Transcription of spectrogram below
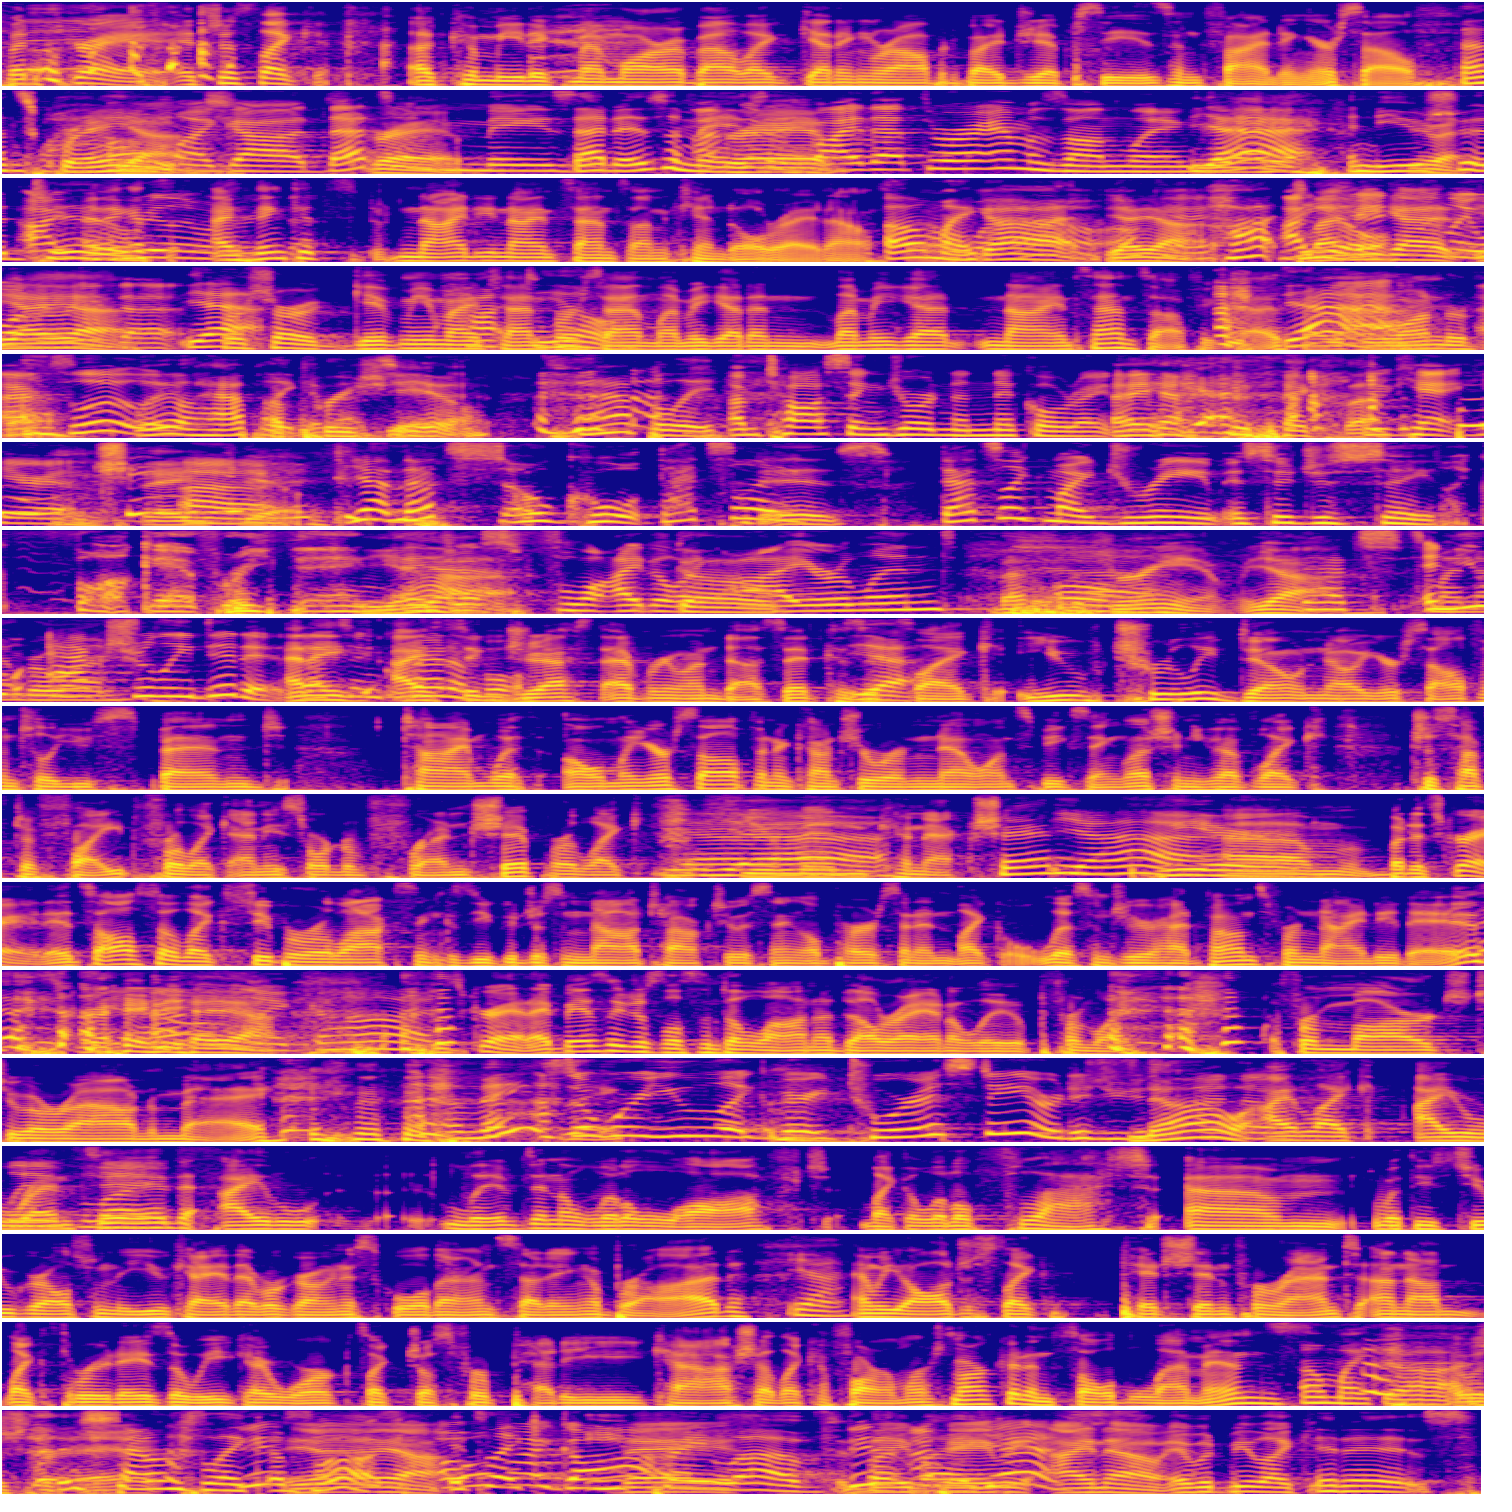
but it's great. It's just like a comedic memoir about like getting robbed by gypsies and finding yourself. That's great. Yeah. Oh my god, that's great. amazing. That is amazing. I'm. Buy that through our Amazon link. Yeah, and you Do it. should I too. I think, really it's, wanna I read think that. it's 99 cents on Kindle right now. oh my Wow, god. Yeah, yeah. okay. Hot deal. Let me get yeah yeah that. Yeah. for sure. Give me my Hot ten deal. percent. Let me get an let me get nine cents off you guys. That would Yeah. be wonderful. Absolutely. We'll happily Appreciate give that to you. happily. I'm tossing Jordan a nickel right now. yeah, thanks. You can't hear it. Thank Uh, you. Yeah, that's so cool. That's like is. that's like my dream is to just say like fuck everything and Yeah. just fly to like Go. Ireland. That's the Oh, dream. Yeah. That's, That's and my you number one. actually did it. and That's I, I incredible. suggest everyone does it because Yeah. it's like you truly don't know yourself until you spend time with only yourself in a country where no one speaks English and you have like just have to fight for like any sort of friendship or like Yeah. human connection. Yeah. Weird. Um, but it's great. It's also like super relaxing because you could just not talk to a single person and like listen to your headphones for 90 days. It's great. yeah, yeah. Oh my God. It's great. I basically just listened to Lana Del Rey in a loop from like from March to around May. Amazing. So were you like very touristy, or did you just no, kind of I like I rented. life? I l- lived in a little loft, like a little flat, um, with these two girls from the UK that were going to school there and studying abroad. Yeah. and we all just like pitched in for rent. And on like three days a week, I worked like just for petty cash at like a farmer's market and sold lemons. Oh my gosh. This sounds like a book. Yeah, yeah. It's Oh like my God. Eat, Pray, Love. This- They but pay like, me. I know it would be like It is.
